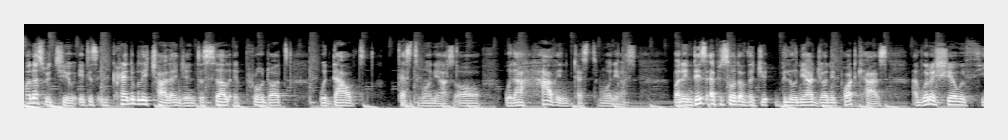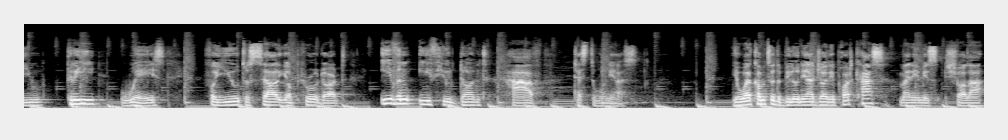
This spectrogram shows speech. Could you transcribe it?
honest with you, it is incredibly challenging to sell a product without testimonials or without having testimonials. But in this episode of the Billionaire Journey podcast, I'm going to share with you three ways for you to sell your product even if you don't have testimonials. You're welcome to the Billionaire Journey podcast. My name is Sola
